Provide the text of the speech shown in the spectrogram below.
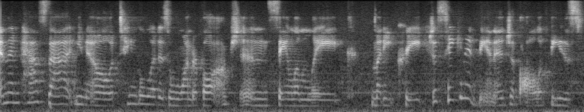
and then past that, you know, Tanglewood is a wonderful option, Salem Lake, Muddy Creek, just taking advantage of all of these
